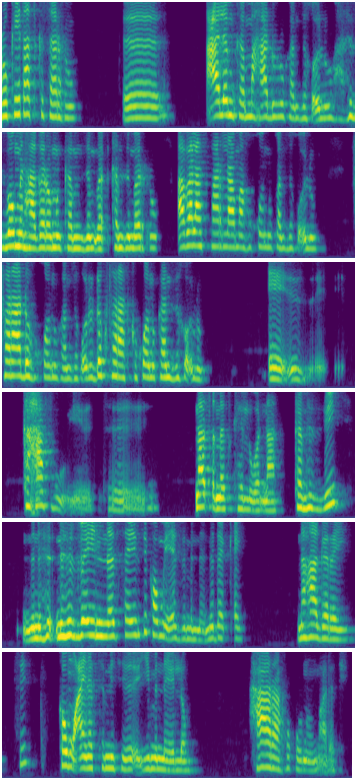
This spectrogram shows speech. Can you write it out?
ሮኬታት ክሰርሑ ዓለም ከመሓድሩ ከም ዝኽእሉ ህዝቦምን ሃገሮምን ከም ዝመርሑ ኣባላት ፓርላማ ክኾኑ ከም ዝኽእሉ ፈራዶ ክኾኑ ከም ዝኽእሉ ዶክተራት ክኾኑ ከም ዝኽእሉ ክሓስቡ ናፅነት ክህልወና ከም ህዝቢ ንህዝበይ ንነብሰይ እንሲ ከምኡ እየ ዝምነ ንደቀይ ንሃገረይ ከምኡ ዓይነት ትምኒት ይምነ የሎም ሓራ ክኾኑ ማለት እዩ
